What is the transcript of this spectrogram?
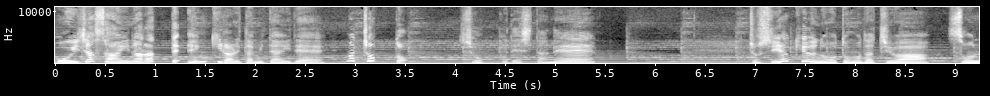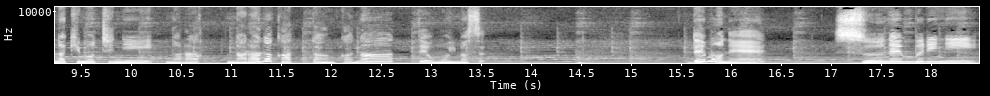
ほいじゃさいならって縁切られたみたいでまあちょっとショックでしたね。女子野球のお友達はそんな気持ちにならならなかったんかなって思います。でもね数年ぶりに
